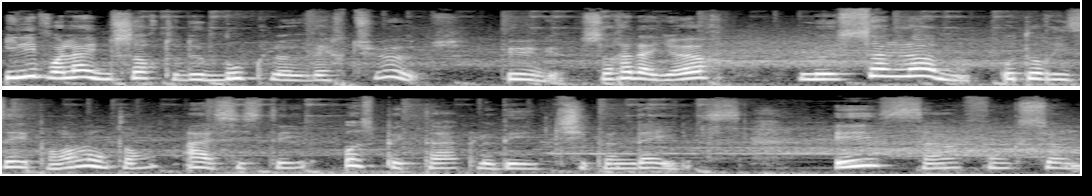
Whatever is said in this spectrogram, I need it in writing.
Il y voilà une sorte de boucle vertueuse. Hugues serait d'ailleurs le seul homme autorisé pendant longtemps à assister au spectacle des Chippendales. Et ça fonctionne.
